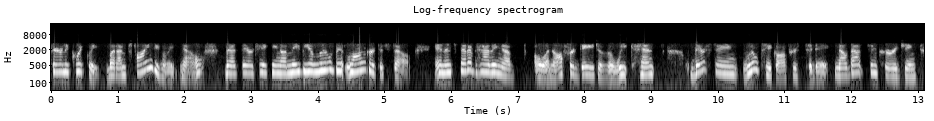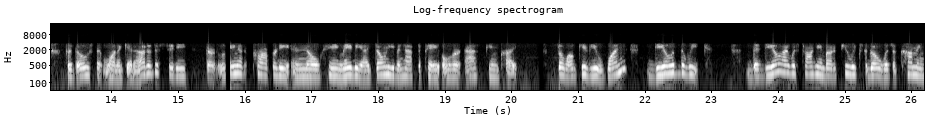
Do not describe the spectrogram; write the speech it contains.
fairly quickly. But I'm finding right now that they're taking a, maybe a little bit longer to sell. And instead of having a, oh, an offer date of a week hence, they're saying we'll take offers today. Now that's encouraging for those that want to get out of the city, start looking at a property and know, hey, maybe I don't even have to pay over asking price. So I'll give you one deal of the week. The deal I was talking about a few weeks ago was a coming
